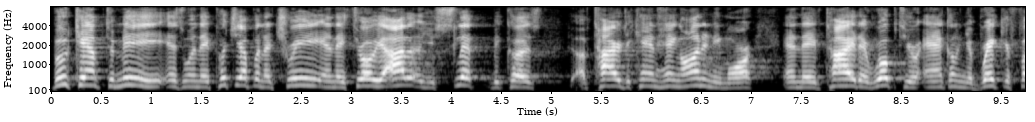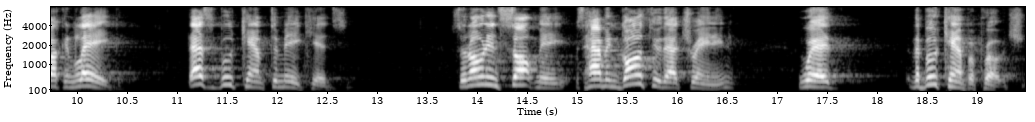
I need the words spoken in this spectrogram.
Boot camp to me is when they put you up in a tree and they throw you out, of, you slip because of tired you can't hang on anymore, and they've tied a rope to your ankle and you break your fucking leg. That's boot camp to me, kids. So don't insult me as having gone through that training with the boot camp approach.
